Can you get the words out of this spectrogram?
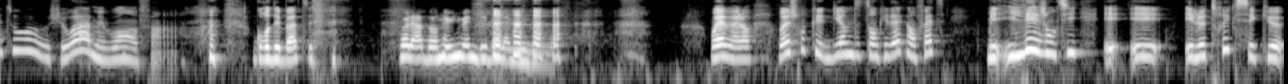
et tout. Je dis, ouais, mais bon, enfin. Gros débat. Voilà, ben, on a eu le même débat à la maison. Ouais, mais alors, moi je trouve que Guillaume de Tonquédec, en fait, mais il est gentil. Et, et, et le truc, c'est que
